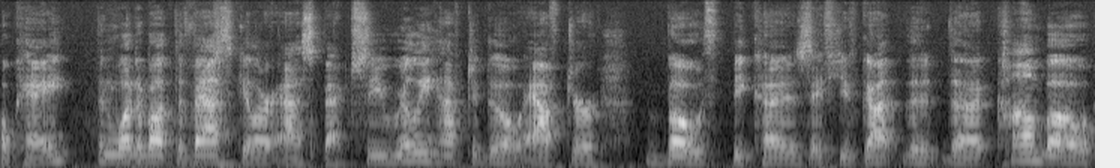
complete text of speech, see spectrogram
okay, then what about the vascular aspect? So you really have to go after both because if you've got the, the combo,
